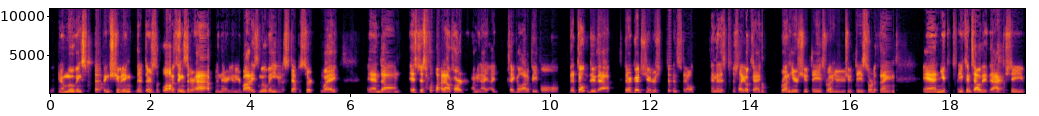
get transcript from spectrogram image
You know, moving, stepping, shooting. There, there's a lot of things that are happening there. You know, your body's moving. You got to step a certain way, and um, it's just flat out harder. I mean, I, I take a lot of people that don't do that. They're good shooters still, and then it's just like, okay, run here, shoot these, run here, shoot these, sort of thing and you you can tell that actually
